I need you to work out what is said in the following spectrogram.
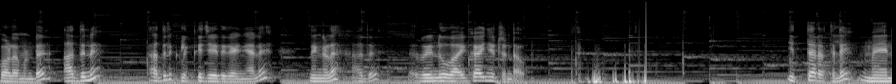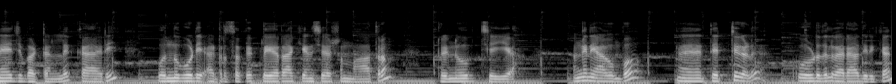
കോളമുണ്ട് അതിന് അതിൽ ക്ലിക്ക് ചെയ്ത് കഴിഞ്ഞാൽ നിങ്ങൾ അത് റിന്യൂ ആയി കഴിഞ്ഞിട്ടുണ്ടാവും. ഇത്തരത്തിൽ മാനേജ് ബട്ടണിൽ കയറി ഒന്നുകൂടി അഡ്രസ്സൊക്കെ ക്ലിയർ ആക്കിയതിന് ശേഷം മാത്രം റിന്യൂ ചെയ്യുക. അങ്ങനെയാകുമ്പോൾ തെറ്റുകൾ കൂടുതൽ വരാതിരിക്കാൻ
